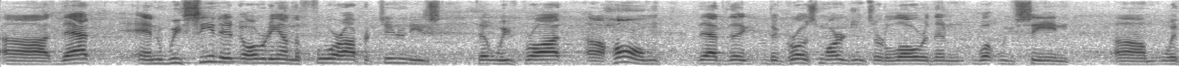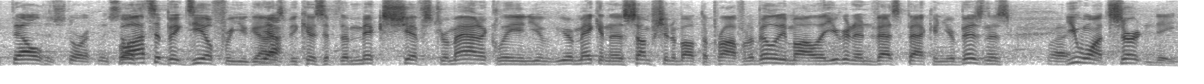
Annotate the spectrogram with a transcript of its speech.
uh, that, and we've seen it already on the four opportunities that we've brought uh, home, that the, the gross margins are lower than what we've seen um, with Dell historically. So well, that's a big deal for you guys yeah. because if the mix shifts dramatically and you, are making an assumption about the profitability model that you're going to invest back in your business, right. you want certainty.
